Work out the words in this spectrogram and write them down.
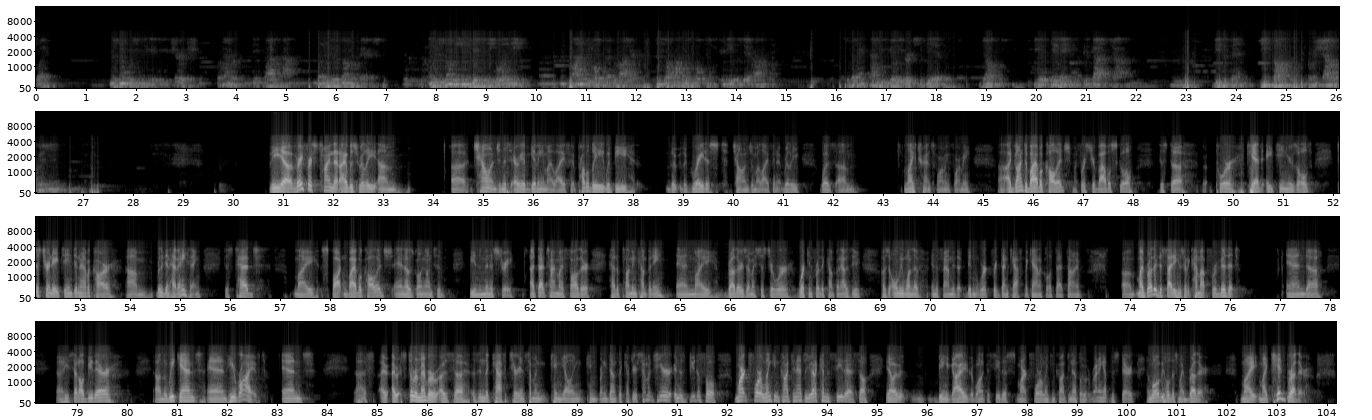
way. There's no reason to give to your church. Remember, it's God's house. The uh, very first time that I was really um, uh, challenged in this area of giving in my life, it probably would be the, the greatest challenge of my life, and it really was um, life transforming for me. Uh, I'd gone to Bible college, my first year Bible school, just a poor kid, 18 years old, just turned 18, didn't have a car, um, really didn't have anything, just had my spot in Bible college, and I was going on to be in the ministry. At that time, my father had a plumbing company, and my brothers and my sister were working for the company. I was the I was the only one in the, in the family that didn't work for Duncalf Mechanical at that time. Um, my brother decided he was going to come up for a visit, and uh, uh, he said, "I'll be there on the weekend." And he arrived, and uh, I, I, still remember I was, uh, I was in the cafeteria and someone came yelling, came running down to the cafeteria. Someone's here in this beautiful Mark IV Lincoln Continental. You got to come and see this. So, you know, being a guy that wanted to see this Mark IV Lincoln Continental, we were running up the stairs, and lo and behold, it's my brother, my my kid brother,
